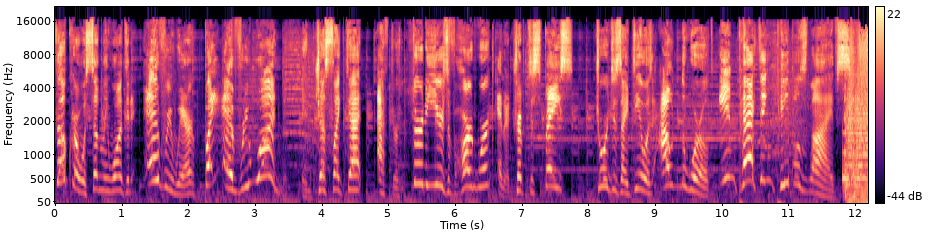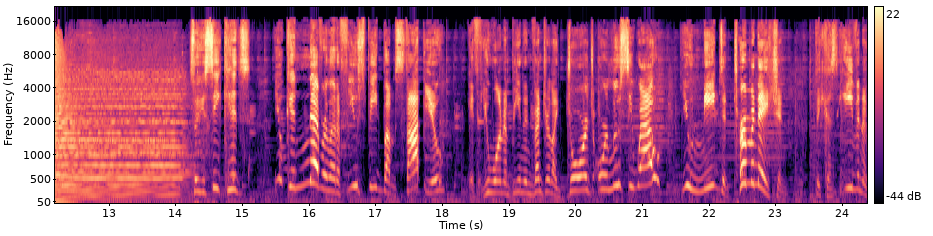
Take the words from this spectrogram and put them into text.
Velcro was suddenly wanted everywhere by everyone. And just like that, after 30 years of hard work and a trip to space, George's idea was out in the world, impacting people's lives. So you see, kids, you can never let a few speed bumps stop you. If you want to be an inventor like George or Lucy Wow, you need determination. Because even a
